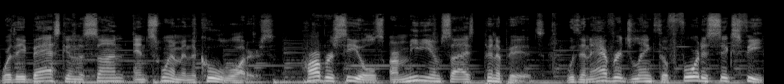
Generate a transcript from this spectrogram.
where they bask in the sun and swim in the cool waters. Harbor seals are medium-sized pinnipeds, with an average length of 4 to 6 feet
